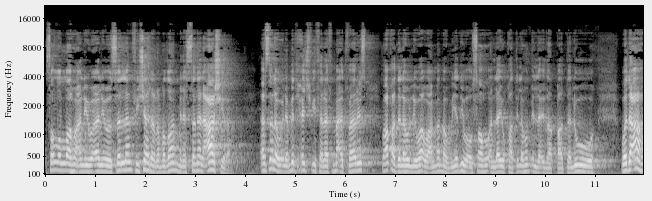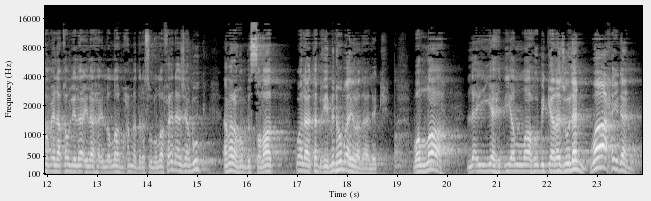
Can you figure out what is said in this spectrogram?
صلى الله عليه وآله وسلم في شهر رمضان من السنة العاشرة. أرسله إلى مذحج في ثلاثمائة فارس وعقد له اللواء وعممه بيده وأوصاه أن لا يقاتلهم إلا إذا قاتلوه. ودعاهم إلى قول لا إله إلا الله محمد رسول الله فإن أجابوك أمرهم بالصلاة. ولا تبغي منهم غير ذلك. والله لأن يهدي الله بك رجلا واحدا.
